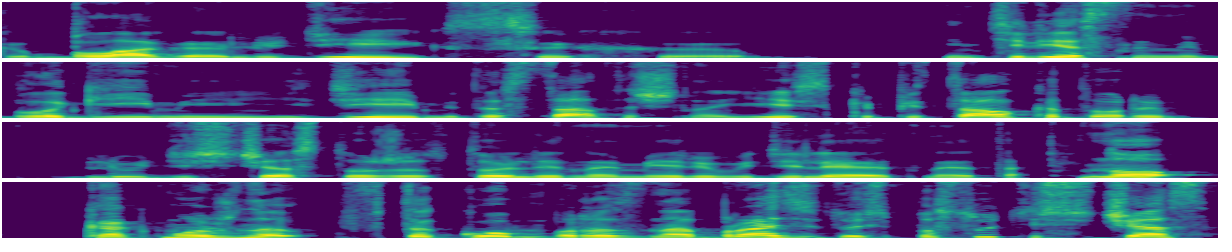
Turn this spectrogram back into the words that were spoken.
благо людей с их э, интересными, благими идеями достаточно. Есть капитал, который люди сейчас тоже в той или иной мере выделяют на это. Но как можно в таком разнообразии, то есть, по сути, сейчас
